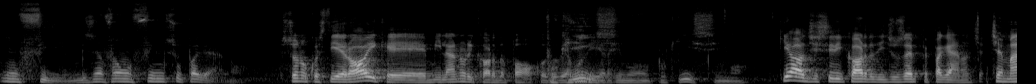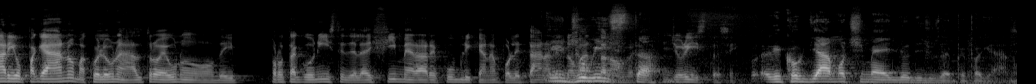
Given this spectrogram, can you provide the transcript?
Un film, bisogna fare un film su Pagano. Sono questi eroi che Milano ricorda poco, dobbiamo dire. Pochissimo, pochissimo. Chi oggi si ricorda di Giuseppe Pagano? C'è Mario Pagano, ma quello è un altro, è uno dei protagonisti della effimera Repubblica Napoletana del Il 99. giurista. Il giurista, sì. Ricordiamoci meglio di Giuseppe Pagano,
